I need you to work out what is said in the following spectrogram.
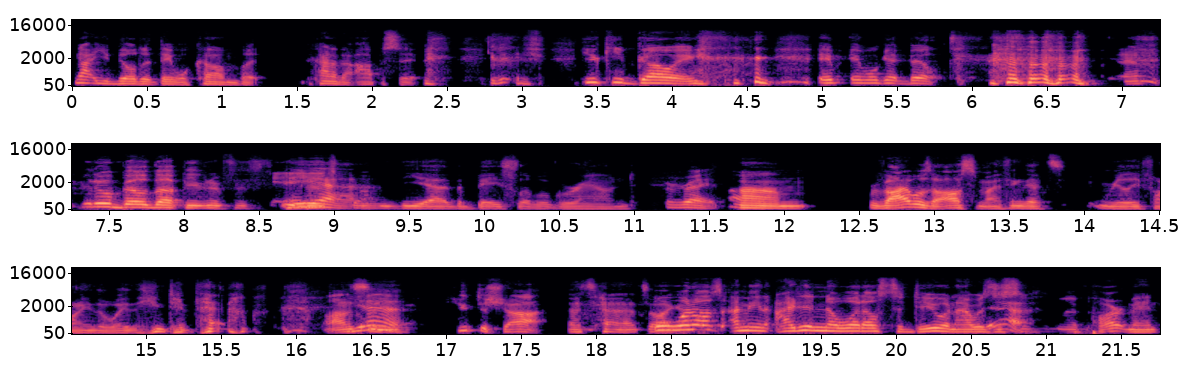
not you build it, they will come, but kind of the opposite. if, you keep going, it, it will get built. It'll build up even if it's, even if Yeah. it's from the uh, the base level ground. right. Um, Revival's awesome. I think that's really funny the way that you did that. Honestly, Yeah. shoot the shot. That's that's all. Well, what else? I mean, I didn't know what else to do, and I was just Yeah. sitting in my apartment,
